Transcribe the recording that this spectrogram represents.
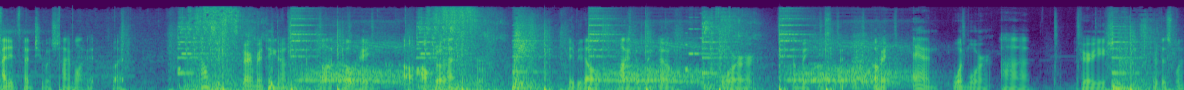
I didn't spend too much time on it, but I was just experimenting and I, was, I thought, oh hey, I'll, I'll throw that in for. Maybe they'll find the window or they'll make use of it. Okay, and one more uh, variation for this one.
